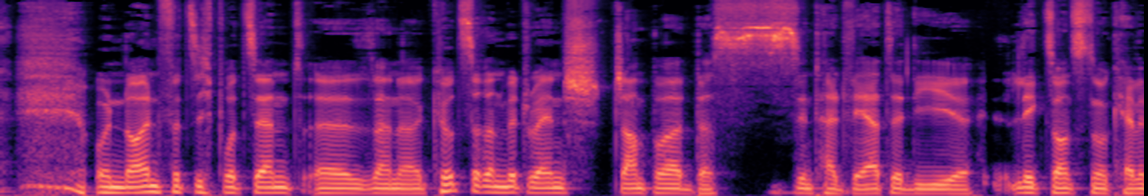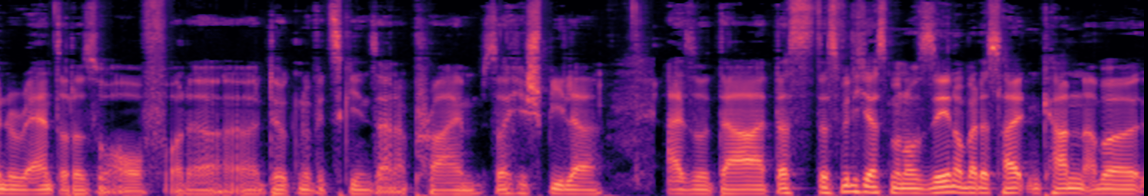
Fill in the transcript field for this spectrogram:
und 49 Prozent äh, seiner kürzeren Midrange-Jumper. Das sind halt Werte, die legt sonst nur Kevin Durant oder so auf oder äh, Dirk Nowitzki in seiner Prime, solche Spieler. Also da, das, das will ich erstmal noch sehen, ob er das halten kann, aber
